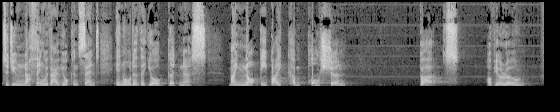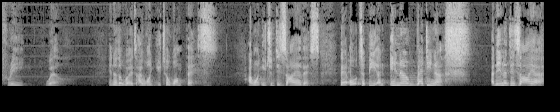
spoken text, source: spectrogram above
to do nothing without your consent in order that your goodness might not be by compulsion, but of your own free will. In other words, I want you to want this. I want you to desire this. There ought to be an inner readiness, an inner desire,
